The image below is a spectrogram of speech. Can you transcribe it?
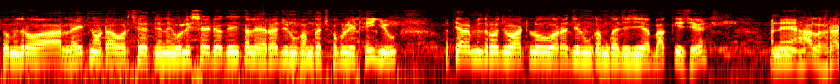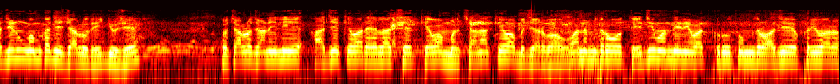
તો મિત્રો, આ લાઇટનો ટાવર છે, તેની ઓલી સાઈડ ગઈકાલે હરાજીનું કામકાજ કમ્પ્લીટ થઈ ગયું. અત્યારે મિત્રો, જો આટલું હરાજીનું કામકાજ જે બાકી છે, અને હાલ હરાજીનું કામકાજ ચાલુ થઈ ગયું છે. તો ચાલો જાણી લઈએ, આજે કેવા રહેલા છે, કેવા મરચાના, કેવા બજાર ભાવ? અને મિત્રો, તેજી મંદીની વાત કરું તો મિત્રો, આજે ફરીવાર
